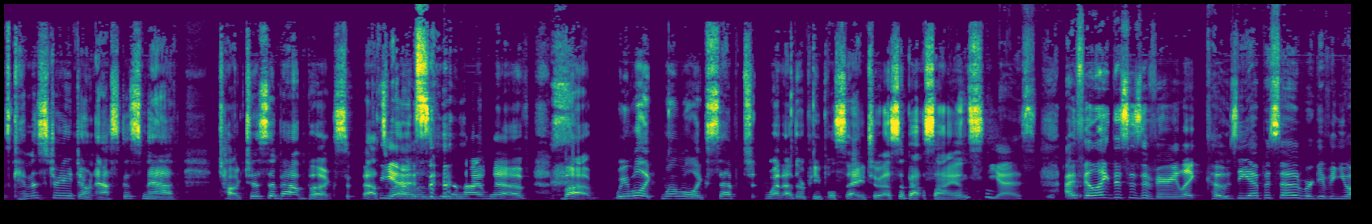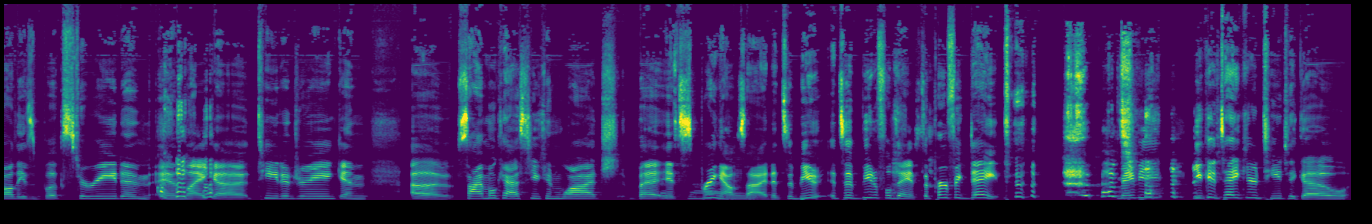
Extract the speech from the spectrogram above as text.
us chemistry. Don't ask us math. Talk to us about books. That's yes. where Elizabeth and I live. But we will we will accept what other people say to us about science. Yes, I feel like this is a very like cozy episode. We're giving you all these books to read and and like uh, tea to drink and uh, simulcast you can watch, but That's it's spring right. outside. It's a be- it's a beautiful day. It's the perfect date. Maybe right. you could take your tea to go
